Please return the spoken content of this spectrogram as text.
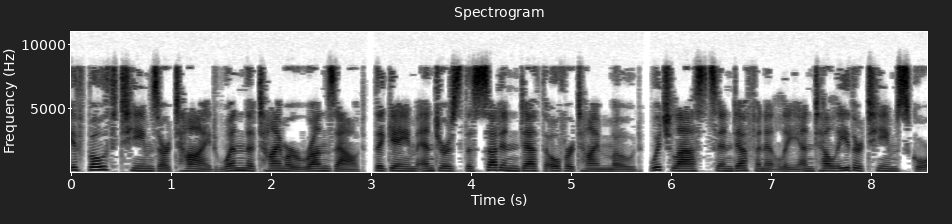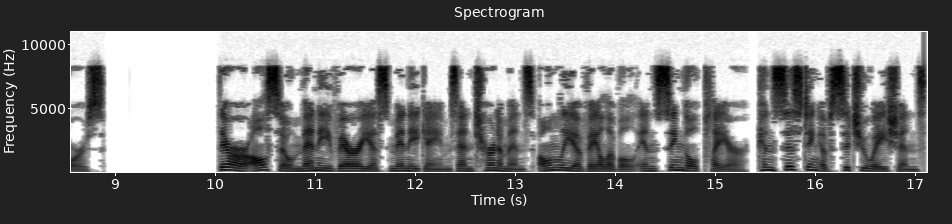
If both teams are tied when the timer runs out, the game enters the sudden death overtime mode, which lasts indefinitely until either team scores. There are also many various minigames and tournaments only available in single player, consisting of situations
